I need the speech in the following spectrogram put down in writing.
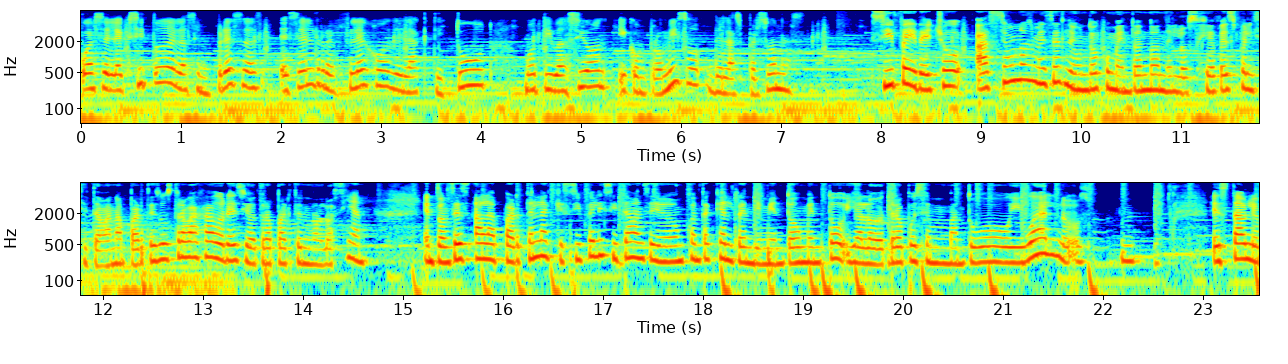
pues el éxito de las empresas es el reflejo de la actitud, motivación y compromiso de las personas. Sí, Fey, de hecho, hace unos meses leí un documento en donde los jefes felicitaban a parte de sus trabajadores y a otra parte no lo hacían. Entonces, a la parte en la que sí felicitaban, se dieron cuenta que el rendimiento aumentó y a la otra pues se mantuvo igual, estable,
